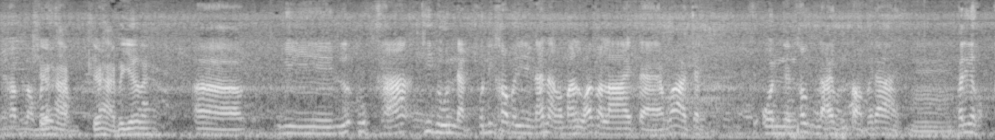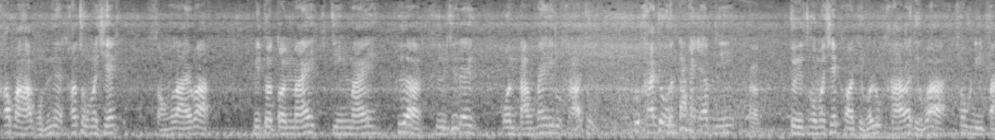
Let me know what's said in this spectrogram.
นะครับ เราไม่เสียได้หายทำเสียหายไปเยอะไหมครับเอ่อมีลูกค้าที่ดูหนักคนที่เข้าไปในนั้นนะประมาณร้อยกว่าราย แต่ว่าจะโอนเงินเข้ากี่รายผมตอบไม่ได้ อืม พอที่เข้ามาหาผมเนี่ยเขาโทรมาเช็คสองรายว่า มีตัวตนไหมจริงไหมเพื่อคือจะได้โอนตังค์ไปให้ลูกค้าถูกลูกค้าจะโอนตังค์ให้แอปนี้ครับคือโทรมาเช็คก่อนถือว่าลูกค้าก็ถือว่าโชคดีไป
